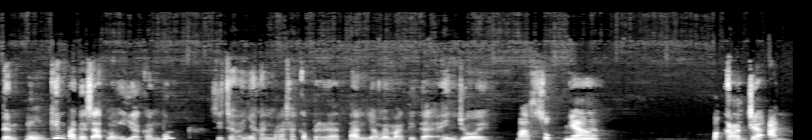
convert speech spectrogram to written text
Dan mungkin pada saat mengiyakan pun si ceweknya akan merasa keberatan yang memang tidak enjoy. Masuknya pekerjaan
